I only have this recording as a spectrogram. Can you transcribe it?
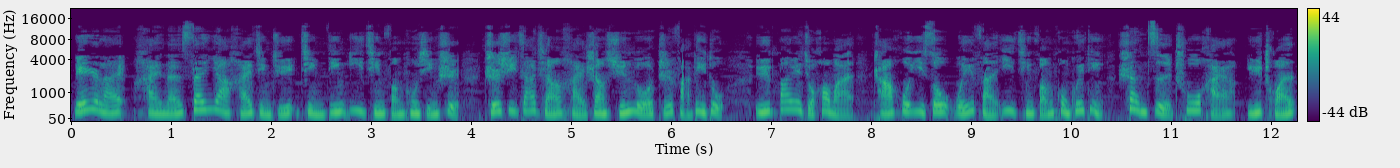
连日来，海南三亚海警局紧盯疫情防控形势，持续加强海上巡逻执法力度。于八月九号晚查获一艘违反疫情防控规定擅自出海渔船，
